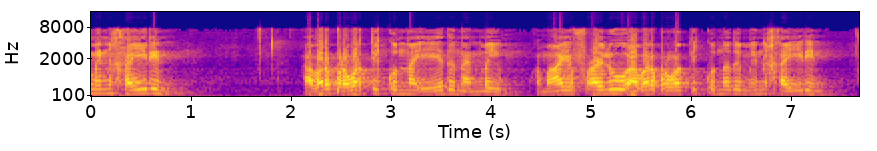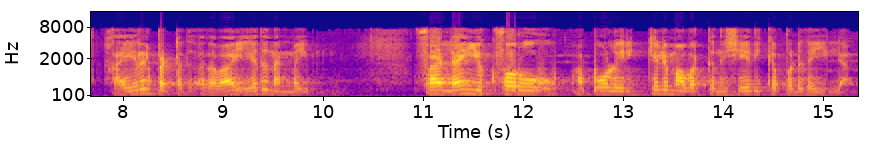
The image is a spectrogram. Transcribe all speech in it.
മിൻ ഖൈരിൻ. അവർ പ്രവർത്തിക്കുന്ന ഏത് നന്മയും വമാ അലു അവർ പ്രവർത്തിക്കുന്നത് മിൻ ഖൈരിൻ ഖൈറിൽപ്പെട്ടത് അഥവാ ഏത് നന്മയും. ഫലൻ യുക്ഫറൂഹു. അപ്പോൾ ഒരിക്കലും അവർക്ക് നിഷേധിക്കപ്പെടുകയില്ല.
